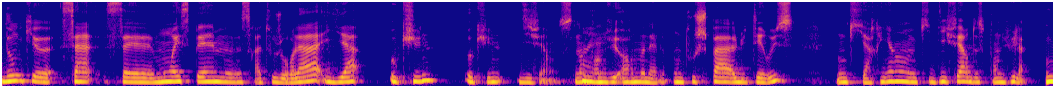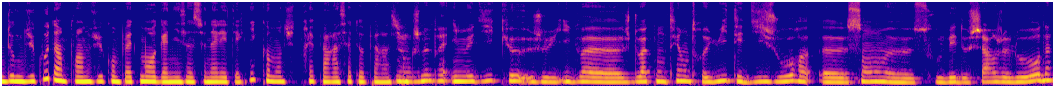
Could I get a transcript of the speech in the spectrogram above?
Donc, euh, ça, mon SPM sera toujours là. Il n'y a aucune, aucune différence d'un Ouais. point de vue hormonal. On ne touche pas à l'utérus, donc il n'y a rien qui diffère de ce point de vue-là. Donc, du coup, d'un point de vue complètement organisationnel et technique, comment tu te prépares à cette opération? Donc, je me pré- il me dit que je, il doit, je dois compter entre 8 et 10 jours euh, sans euh, soulever de charges lourdes,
